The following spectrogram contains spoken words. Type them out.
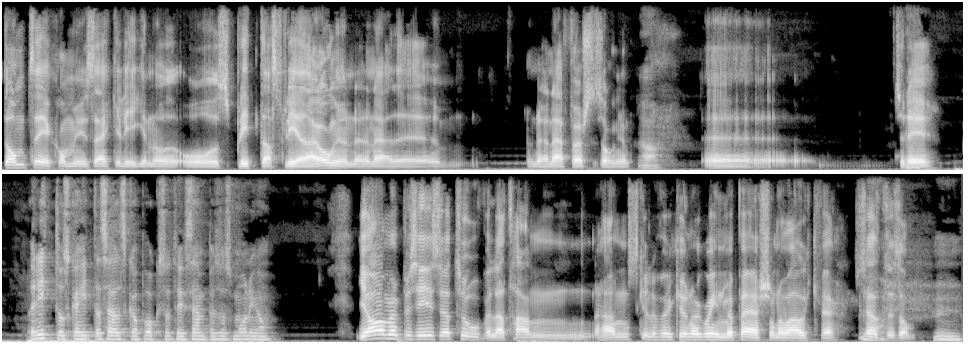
de tre kommer ju säkerligen att, att splittas flera gånger under den här, under den här försäsongen. Ja. Så det, Ritto ska hitta sällskap också till exempel så småningom. ja men precis, jag tror väl att han, han skulle väl kunna gå in med Persson och Valkve, känns Ja. det som. Mm.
